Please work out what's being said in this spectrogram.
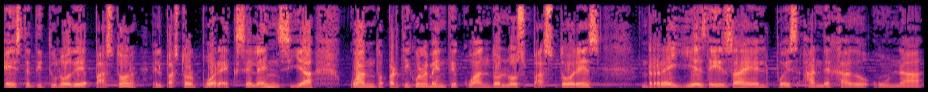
este título de pastor, el pastor por excelencia, cuando, particularmente cuando los pastores reyes de Israel, pues han dejado una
